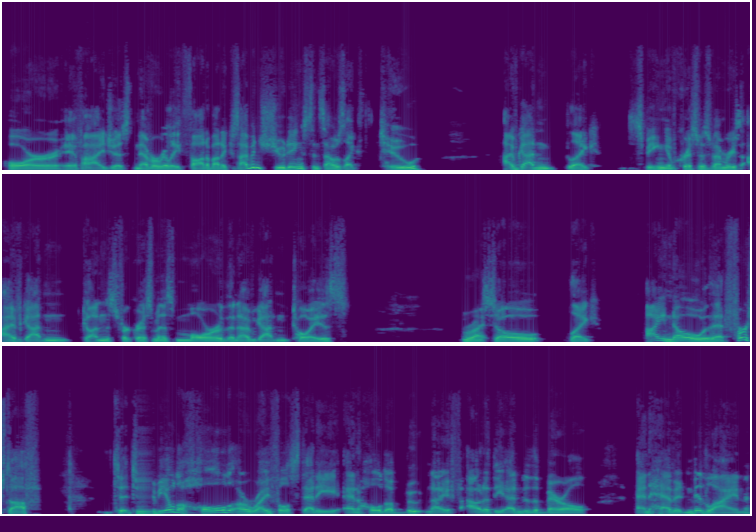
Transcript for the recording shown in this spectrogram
or if I just never really thought about it because I've been shooting since I was like two. I've gotten like speaking of Christmas memories, I've gotten guns for Christmas more than I've gotten toys. Right. So like I know that first off, to, to be able to hold a rifle steady and hold a boot knife out at the end of the barrel and have it midline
